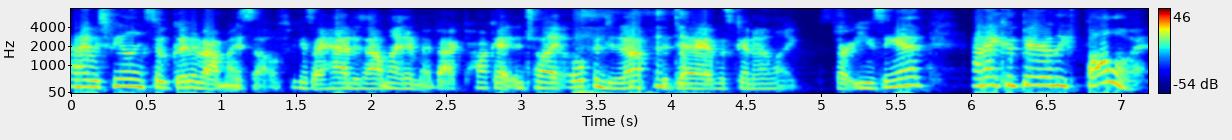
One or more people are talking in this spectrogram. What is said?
And I was feeling so good about myself because I had his outline in my back pocket until I opened it up the day I was going to like start using it. And I could barely follow it.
